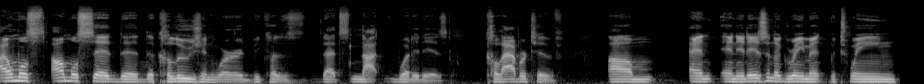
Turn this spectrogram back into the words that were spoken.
I, I almost almost said the the collusion word because that's not what it is. Collaborative, um, and and it is an agreement between.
